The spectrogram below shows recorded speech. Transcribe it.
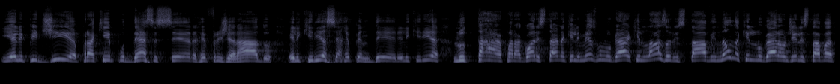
e ele pedia para que pudesse ser refrigerado, ele queria se arrepender, ele queria lutar para agora estar naquele mesmo lugar que Lázaro estava e não naquele lugar onde ele estava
